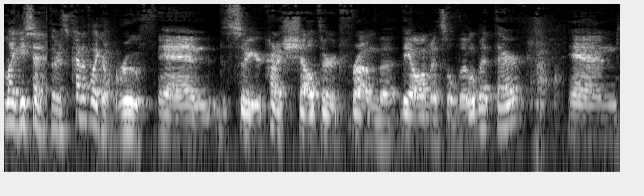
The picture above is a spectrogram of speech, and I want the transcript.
like you said, there's kind of like a roof and so you're kind of sheltered from the, the elements a little bit there. And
